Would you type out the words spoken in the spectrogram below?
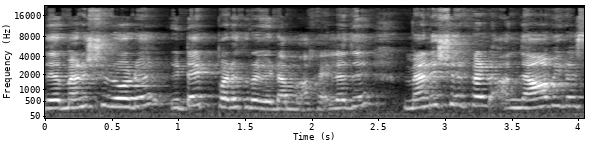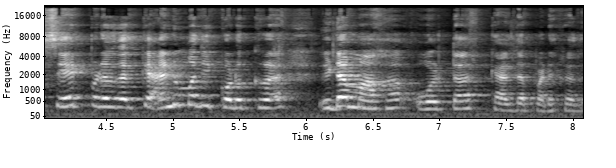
இந்த மனுஷரோடு இடைப்படுகிற இடமாக அல்லது மனுஷர்கள் அந்த ஆவிகள் செயற்படுவதற்கு அனுமதி கொடுக்கிற இடமாக ஓல்டர் கருதப்படுகிறது.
